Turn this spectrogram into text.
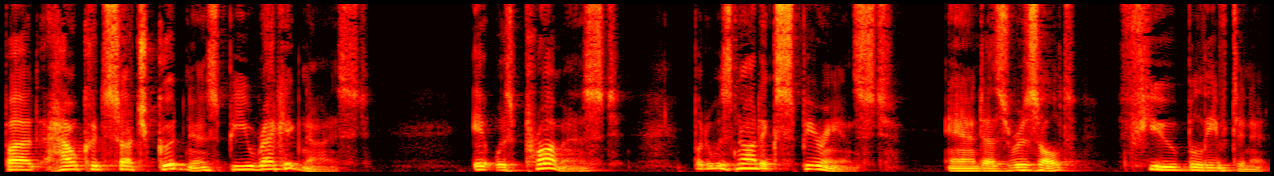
But how could such goodness be recognized? It was promised, but it was not experienced, and as a result, few believed in it.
